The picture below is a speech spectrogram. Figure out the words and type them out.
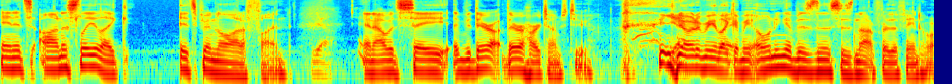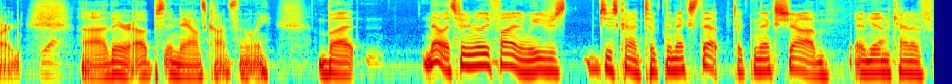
And it's honestly like, it's been a lot of fun. Yeah. And I would say I mean, there there are hard times too. you yeah, know what I mean? Like, right. I mean, owning a business is not for the faint of heart. Yeah. Uh, there are ups and downs constantly, but no, it's been really fun. We just just kind of took the next step, took the next job, and yeah. then kind of.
